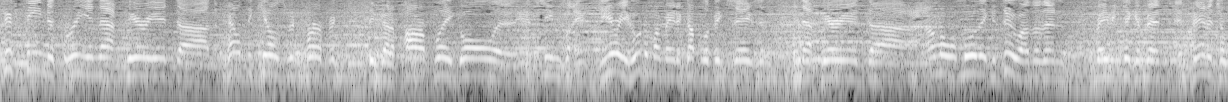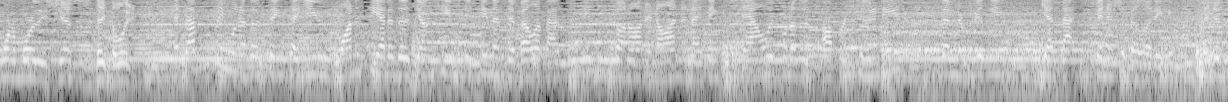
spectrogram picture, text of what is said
15 to 3 in that period. Uh, the penalty kill's been perfect. They've got a power play goal. It, it seems like Deary Hudema made a couple of big saves in, in that period. Uh, I don't know what more they could do other than maybe take advantage of one or more of these chances to take the lead. It's absolutely one of those things that you want to see out of those young teams. You've seen them develop as the season's gone on and on, and I think now is one of those opportunities for them to really get that finishability and just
